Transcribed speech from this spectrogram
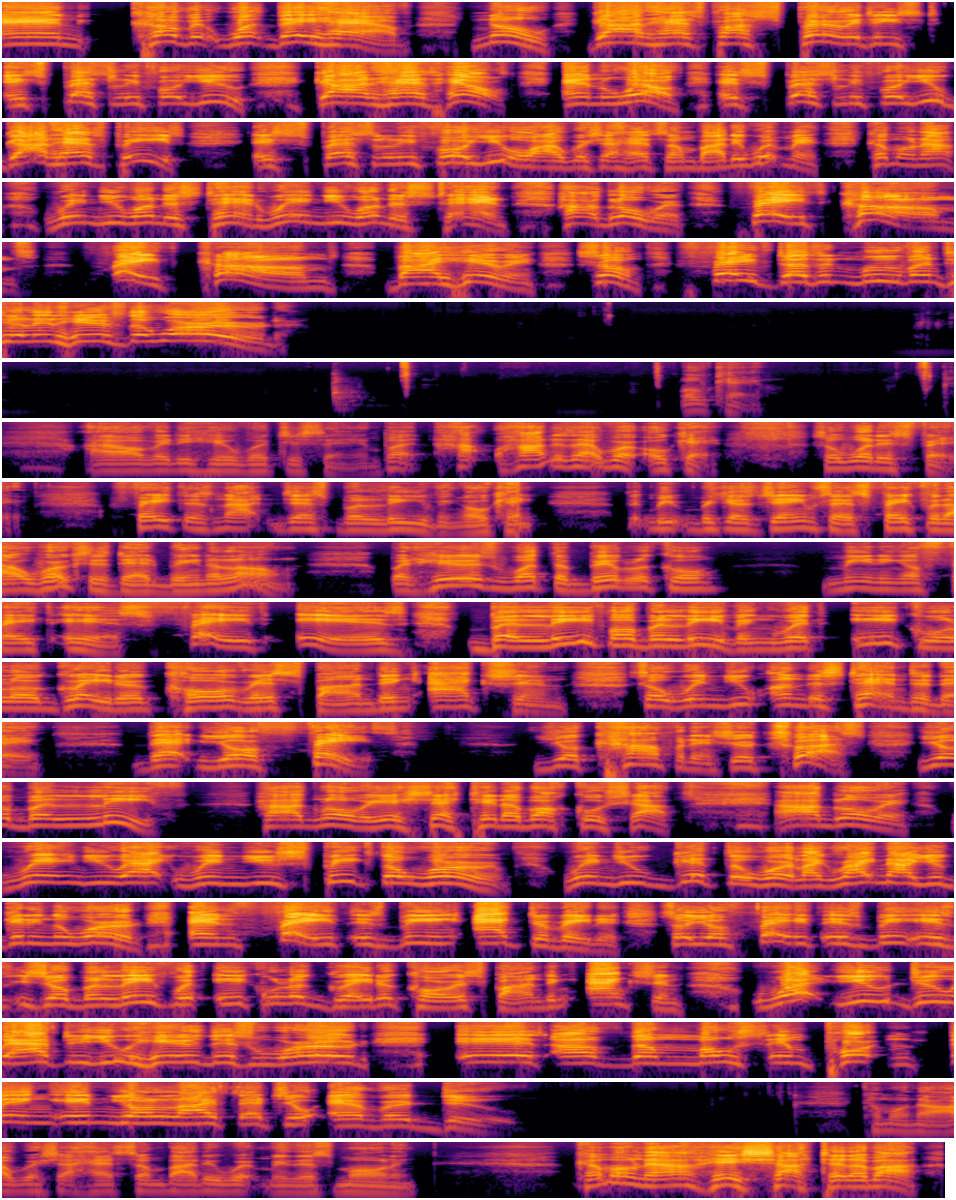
and covet what they have. No, God has prosperity, especially for you. God has health and wealth, especially for you. God has peace, especially for you. Oh, I wish I had somebody with me. Come on now. When you understand, when you understand how glory, faith comes. Faith comes by hearing. So faith doesn't move until it hears the word. Okay. I already hear what you're saying. But how, how does that work? Okay. So, what is faith? Faith is not just believing, okay? Because James says faith without works is dead, being alone. But here's what the biblical meaning of faith is faith is belief or believing with equal or greater corresponding action. So, when you understand today that your faith, your confidence, your trust, your belief. Our glory. Our glory. When you act, when you speak the word, when you get the word, like right now, you're getting the word, and faith is being activated. So your faith is be is, is your belief with equal or greater corresponding action. What you do after you hear this word is of the most important thing in your life that you'll ever do. Come on now. I wish I had somebody with me this morning. Come on now. Hey, shot to the bar.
